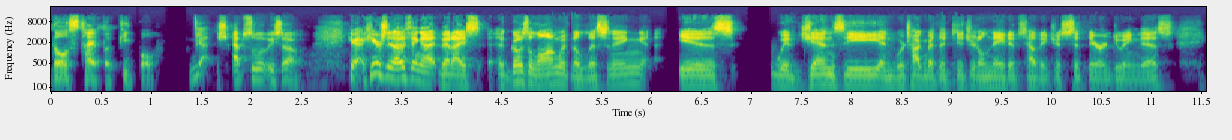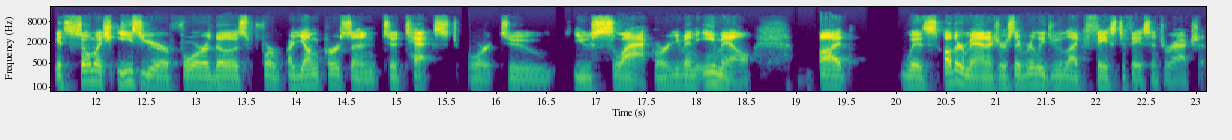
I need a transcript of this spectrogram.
those type of people Yeah, absolutely so. Here, here's another thing that I, that I goes along with the listening is with Gen Z, and we're talking about the digital natives, how they just sit there and doing this. It's so much easier for those for a young person to text or to use Slack or even email, but with other managers, they really do like face-to-face interaction,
